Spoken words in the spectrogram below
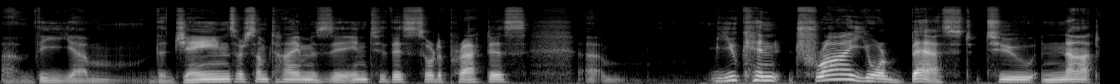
Um, the um, the Jains are sometimes into this sort of practice. Um, you can try your best to not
